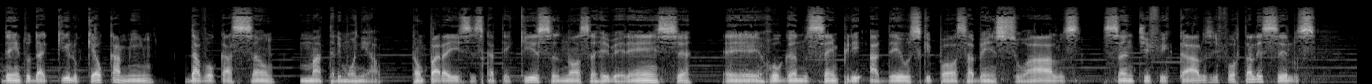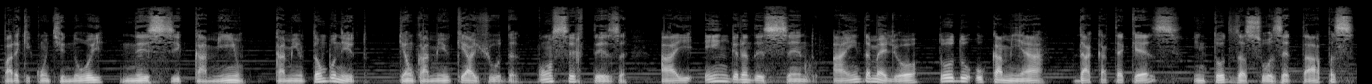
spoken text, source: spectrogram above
dentro daquilo que é o caminho da vocação matrimonial. Então, para esses catequistas, nossa reverência, é, rogando sempre a Deus que possa abençoá-los, santificá-los e fortalecê-los, para que continue nesse caminho, caminho tão bonito, que é um caminho que ajuda, com certeza, aí engrandecendo ainda melhor todo o caminhar da catequese em todas as suas etapas,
